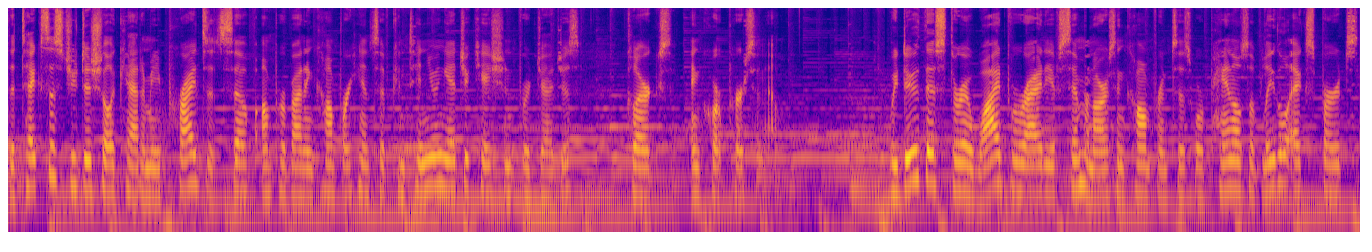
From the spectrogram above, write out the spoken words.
The Texas Judicial Academy prides itself on providing comprehensive continuing education for judges, clerks, and court personnel. We do this through a wide variety of seminars and conferences where panels of legal experts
